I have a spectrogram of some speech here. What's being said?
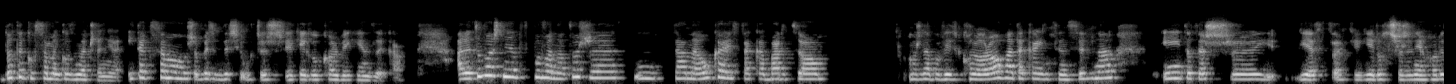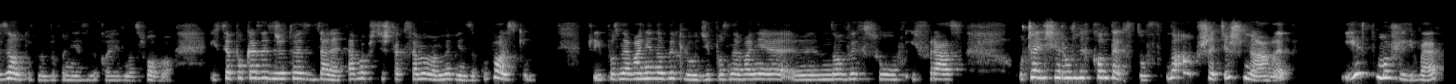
do tego samego znaczenia. I tak samo może być, gdy się uczysz jakiegokolwiek języka. Ale to właśnie wpływa na to, że mm, ta nauka jest taka bardzo, można powiedzieć, kolorowa, taka intensywna, i to też y, jest takie rozszerzenie horyzontów, no bo to nie jest tylko jedno słowo. I chcę pokazać, że to jest zaleta, bo przecież tak samo mamy w języku polskim. Czyli poznawanie nowych ludzi, poznawanie y, nowych słów i fraz, uczenie się różnych kontekstów. No a przecież nawet jest możliwe,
